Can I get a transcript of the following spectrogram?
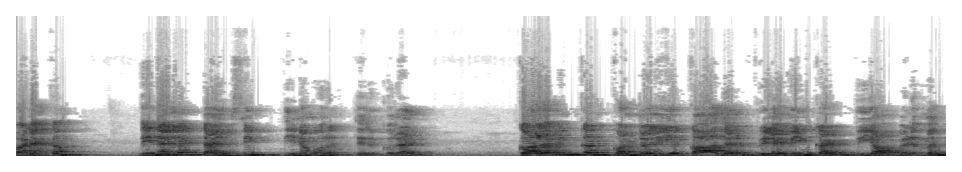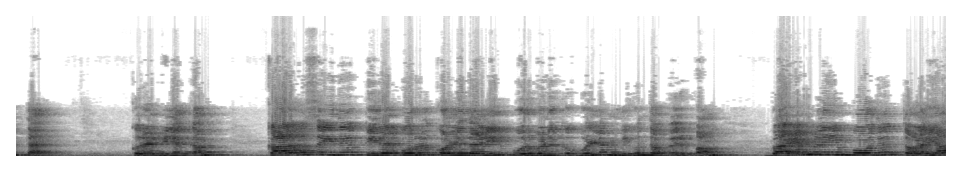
வணக்கம். தி நெல்லன் டைம்ஸின் தினமொரு திருக்குறள். களவின் கண் கொன்றறிய காதல் விளைவின் கண் வியா விழுமன் தர். குரல் விளக்கம். களவு செய்து பிறர் பொருள் கொள்ளுதலில் ஒருவனுக்கு உள்ள மிகுந்த விருப்பம் பயம் விளையும் போது தொலையா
